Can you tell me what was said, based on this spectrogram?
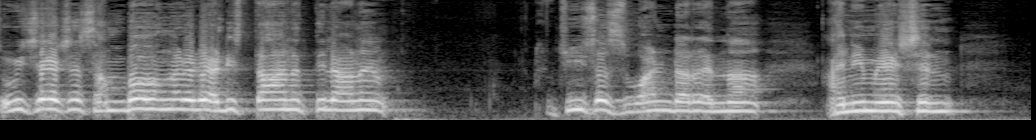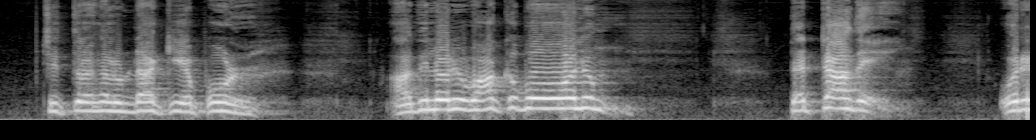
സുവിശേഷ സംഭവങ്ങളുടെ അടിസ്ഥാനത്തിലാണ് ജീസസ് വണ്ടർ എന്ന അനിമേഷൻ ചിത്രങ്ങൾ ഉണ്ടാക്കിയപ്പോൾ അതിലൊരു വാക്ക് പോലും തെറ്റാതെ ഒരു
